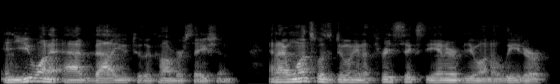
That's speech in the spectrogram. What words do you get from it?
and you want to add value to the conversation and I once was doing a 360 interview on a leader,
